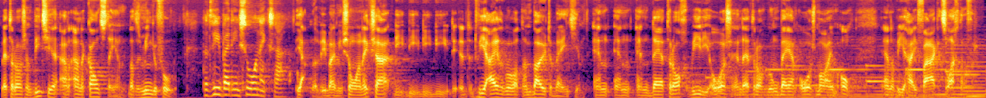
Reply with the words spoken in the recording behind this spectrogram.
Met er als een beetje aan, aan de kant staan. Dat is mijn gevoel. Dat wie bij die zoon Exa? Ja, dat wie bij mijn zoon Exa, die, die, die, die, het wie eigenlijk wel wat een buitenbeentje. En, en, en daar trok wie die oors en daar trok ging bij een oors met hem om. En dan wie hij vaak het slachtoffer.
